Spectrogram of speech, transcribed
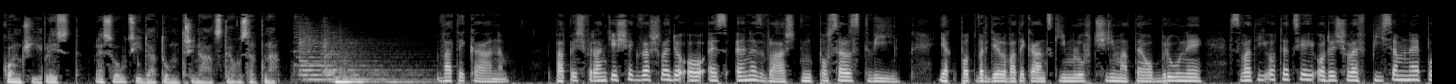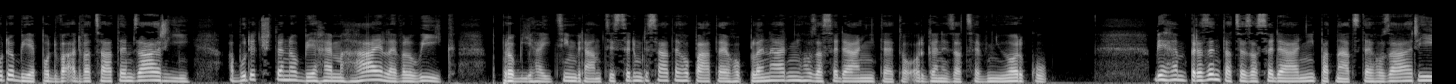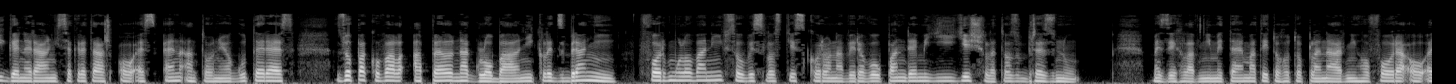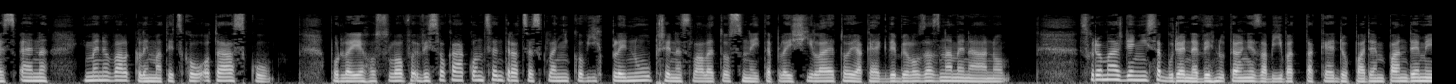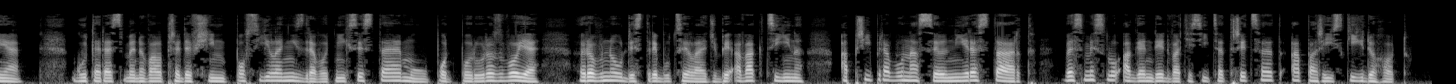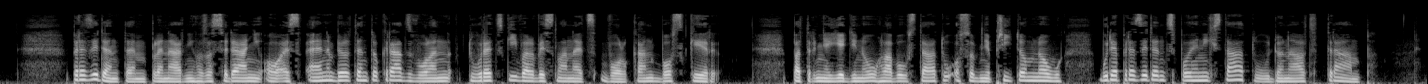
Končí list nesoucí datum 13. srpna. Vatikán. Papež František zašle do OSN zvláštní poselství. Jak potvrdil vatikánský mluvčí Mateo Bruni, svatý otec jej odešle v písemné podobě po 22. září a bude čteno během High Level Week, probíhajícím v rámci 75. plenárního zasedání této organizace v New Yorku. Během prezentace zasedání 15. září generální sekretář OSN Antonio Guterres zopakoval apel na globální klid zbraní, formulovaný v souvislosti s koronavirovou pandemií již letos v březnu. Mezi hlavními tématy tohoto plenárního fóra OSN jmenoval klimatickou otázku. Podle jeho slov vysoká koncentrace skleníkových plynů přinesla letos nejteplejší léto, jaké kdy bylo zaznamenáno. Schromáždění se bude nevyhnutelně zabývat také dopadem pandemie. Guterres jmenoval především posílení zdravotních systémů, podporu rozvoje, rovnou distribuci léčby a vakcín a přípravu na silný restart ve smyslu agendy 2030 a pařížských dohod. Prezidentem plenárního zasedání OSN byl tentokrát zvolen turecký velvyslanec Volkan Boskir. Patrně jedinou hlavou státu osobně přítomnou bude prezident Spojených států Donald Trump.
